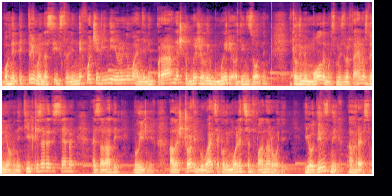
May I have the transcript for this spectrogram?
Бог не підтримує насильства, Він не хоче війни і руйнування. Він прагне, щоб ми жили в мирі один з одним. І коли ми молимось, ми звертаємось до нього не тільки заради себе, а й заради ближніх. Але що відбувається, коли моляться два народи? І один з них агресор.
